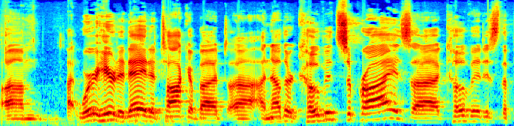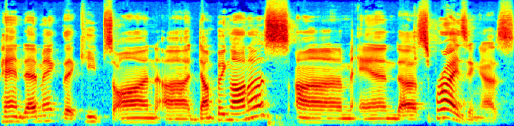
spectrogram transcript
Um, we're here today to talk about uh, another COVID surprise. Uh, COVID is the pandemic that keeps on uh, dumping on us um, and uh, surprising us.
